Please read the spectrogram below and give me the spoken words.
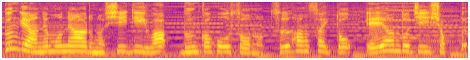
文芸アネモネアールの CD は文化放送の通販サイト A&G ショップ。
